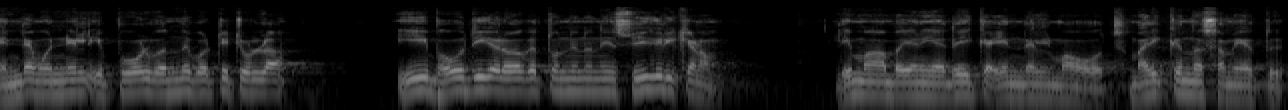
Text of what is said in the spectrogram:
നിന്റെ മുന്നിൽ ഇപ്പോൾ വന്ന് പെട്ടിട്ടുള്ള ഈ ഭൗതിക ലോകത്തു നിന്ന് നീ സ്വീകരിക്കണം. ലിമാബയൻ യദൈക്ക എന്നൽ മൗത്ത് മരിക്കുന്ന സമയത്ത്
